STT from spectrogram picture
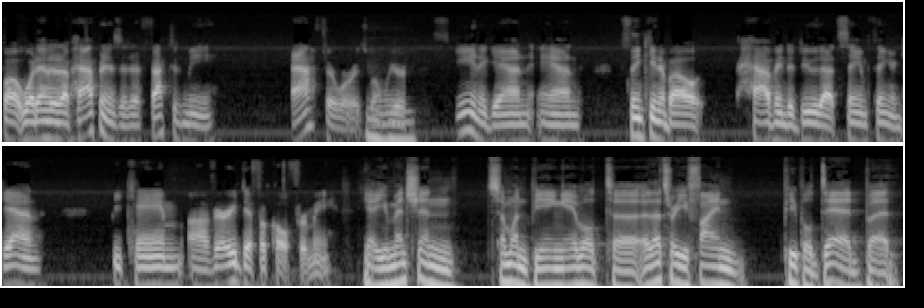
But what ended up happening is it affected me afterwards mm-hmm. when we were mm-hmm. skiing again and thinking about having to do that same thing again became uh, very difficult for me. Yeah, you mentioned someone being able to, uh, that's where you find people dead, but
